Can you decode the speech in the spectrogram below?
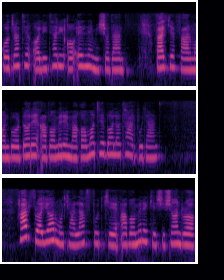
قدرت عالیتری قائل نمی شدند بلکه فرمانبردار اوامر مقامات بالاتر بودند. هر فرایار مکلف بود که اوامر کشیشان را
